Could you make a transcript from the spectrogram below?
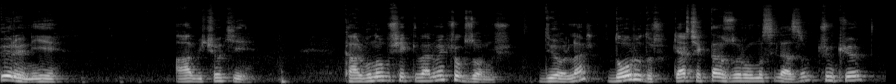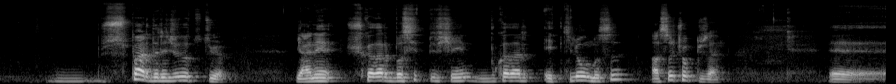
Ürün iyi. Abi çok iyi. Karbona bu şekli vermek çok zormuş diyorlar. Doğrudur. Gerçekten zor olması lazım. Çünkü süper derecede tutuyor. Yani şu kadar basit bir şeyin bu kadar etkili olması aslında çok güzel. Ee,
